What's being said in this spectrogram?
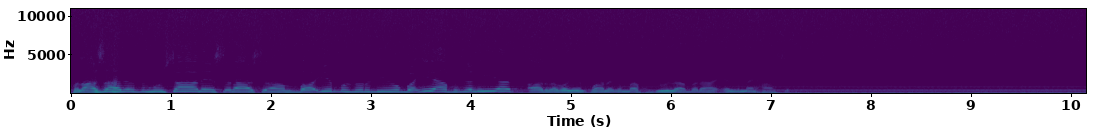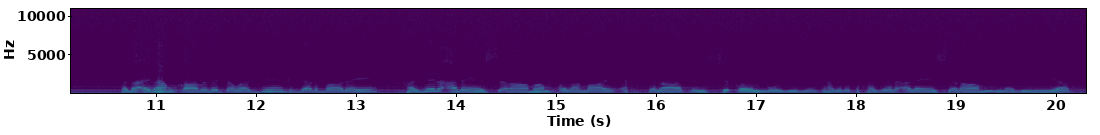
خلاصہ حضرت موسیٰ علیہ السلام با یہ بزرگی و با یہ افضلیت اور روی پانک مفضولہ برای علم حاصل. خدا ہم قابل توجہ ہیں کہ دربارے خضر علیہ السلام ہم علماء اختلاف ان سے قول موجود ہیں کہ حضرت خضر علیہ السلام نبیت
